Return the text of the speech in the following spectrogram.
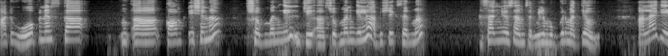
అటు ఓపెనర్స్గా కాంపిటీషన్ శుభ్మన్ గిల్ జి శుభ్మన్ గిల్ అభిషేక్ శర్మ సంజు శాంసన్ వీళ్ళ ముగ్గురు మధ్య ఉంది. అలాగే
